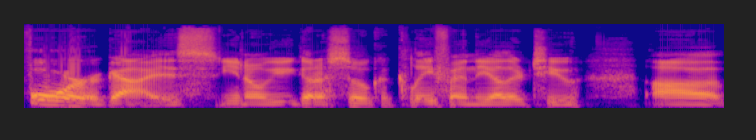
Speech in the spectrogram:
four guys you know you got Ahsoka Kalifa and the other two uh,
